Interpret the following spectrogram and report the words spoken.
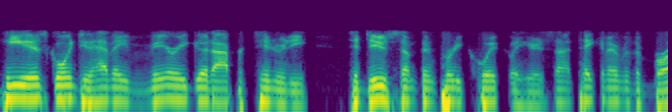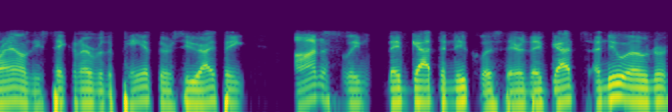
he is going to have a very good opportunity to do something pretty quickly here. It's not taking over the Browns. He's taking over the Panthers, who I think, honestly, they've got the nucleus there. They've got a new owner.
